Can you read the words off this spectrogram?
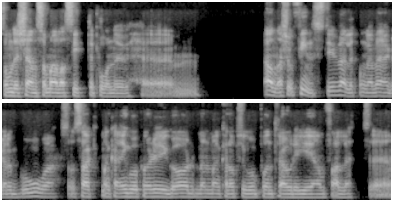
som det känns som alla sitter på nu. Ehm, annars så finns det ju väldigt många vägar att gå. Som sagt, man kan ju gå på en Rygaard, men man kan också gå på en Traoré i anfallet. Eh,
